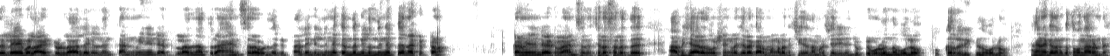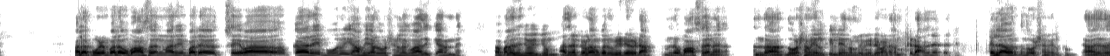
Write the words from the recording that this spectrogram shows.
റിലയബിൾ ആയിട്ടുള്ള അല്ലെങ്കിൽ നിങ്ങൾക്ക് കൺവീനിയന്റ് ആയിട്ടുള്ള അതിനകത്തൊരു ആൻസർ അവിടുന്ന് കിട്ടണം. അല്ലെങ്കിൽ നിങ്ങൾക്ക് എന്തെങ്കിലും നിങ്ങൾക്ക് തന്നെ കിട്ടണം. കൺവീനിയന്റ് ആയിട്ടുള്ള ആൻസർ ചില സ്ഥലത്ത് ആഭിചാര ദോഷങ്ങൾ ചില കർമ്മങ്ങളൊക്കെ ചെയ്ത് നമ്മുടെ ശരീരം ചുട്ടുകൊള്ളുന്ന പോലോ കുക്കറിലിരിക്കുന്ന പോലോ അങ്ങനെയൊക്കെ നമുക്ക് തോന്നാറുണ്ട്. പലപ്പോഴും പല ഉപാസകന്മാരെയും പല സേവാക്കാരെയും പോലും ഈ ആഭിചാര ദോഷങ്ങളൊക്കെ ബാധിക്കാറുണ്ട്. അപ്പൊ പലരും ചോദിക്കും അതിനൊക്കെയുള്ള നമുക്കൊരു വീഡിയോ ഇടാം. നമ്മുടെ ഉപാസകന് എന്താ ദോഷം ഏൽക്കില്ലേ എന്നുള്ള വീഡിയോ വേണമെങ്കിൽ നമുക്ക് ഇടാം അതിനെപ്പറ്റി. എല്ലാവർക്കും ദോഷം ഏൽക്കും അതായത്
